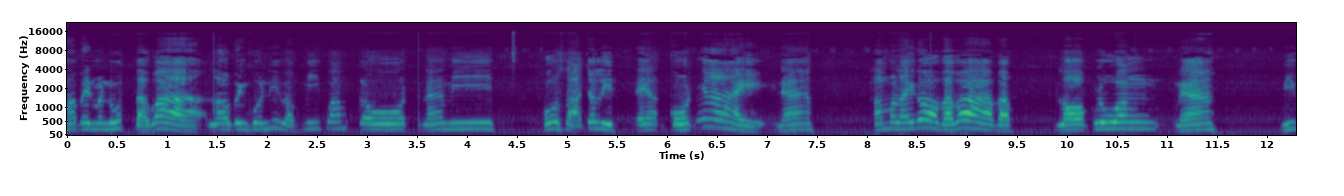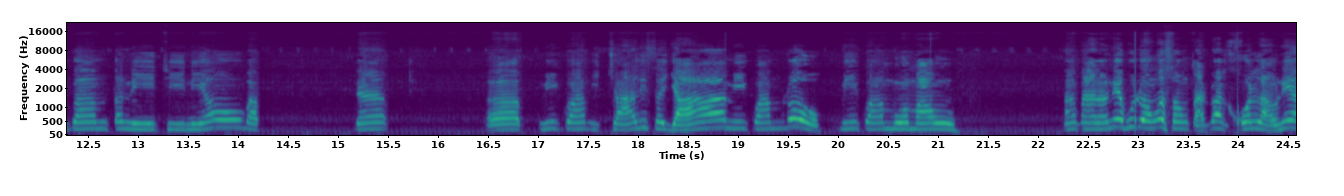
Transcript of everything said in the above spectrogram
มาเป็นมนุษย์ แต่ว่าเราเป็นคนที่แบบมีความโกรธนะมีโทสะจริตโกรธง่ายนะทำอะไรก็แบบว่าแบบหลอกลวงนะ มีความตนีทีเหนียวแบบนะเอ่อมีความอิจฉาริษยา มีความโลภมีความมัวเมา ต่างๆเหล่านี้ผู้ดองค์ก็ทรงตรัสว่าคนเหล่านี้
